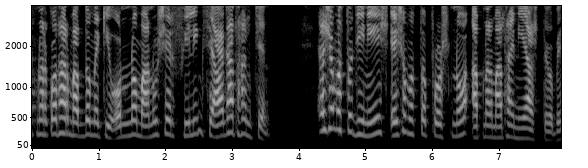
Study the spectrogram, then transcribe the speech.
আপনার কথার মাধ্যমে কি অন্য মানুষের ফিলিংসে আঘাত হানছেন? এই সমস্ত জিনিস এই সমস্ত প্রশ্ন আপনার মাথায় নিয়ে আসতে হবে।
